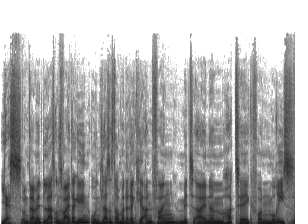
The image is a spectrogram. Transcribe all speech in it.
Yes, und damit lass uns weitergehen und lass uns doch mal direkt hier anfangen mit einem Hot Take von Maurice.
